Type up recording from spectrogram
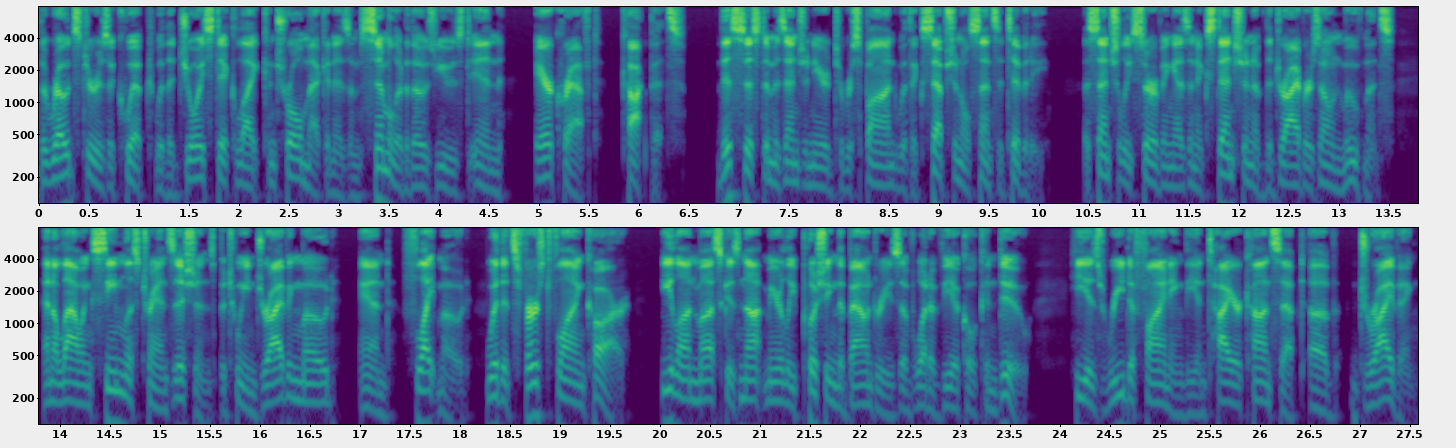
the Roadster is equipped with a joystick-like control mechanism similar to those used in aircraft cockpits. This system is engineered to respond with exceptional sensitivity, essentially serving as an extension of the driver's own movements and allowing seamless transitions between driving mode and flight mode. With its first flying car, Elon Musk is not merely pushing the boundaries of what a vehicle can do, he is redefining the entire concept of driving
